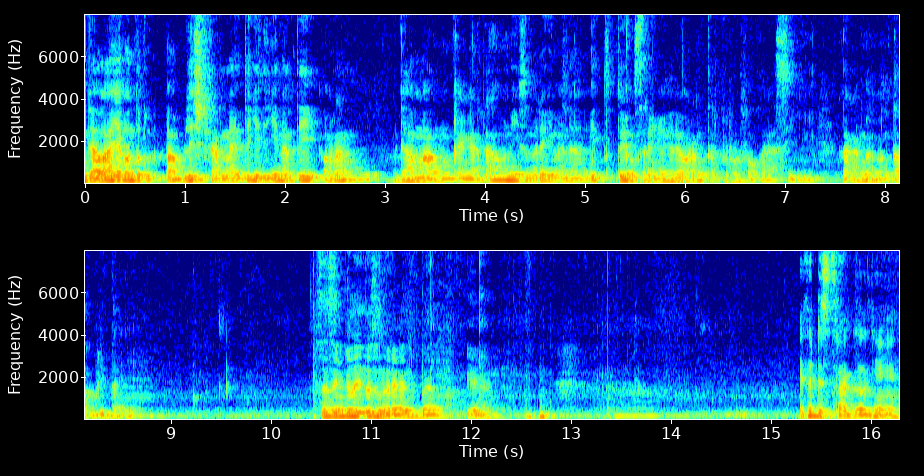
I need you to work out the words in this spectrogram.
nggak layak untuk publish karena itu jadinya nanti orang gamang kayak nggak tahu nih sebenarnya gimana itu tuh yang sering akhirnya orang terprovokasi karena nggak lengkap beritanya sesimpel itu sebenarnya but ya itu the struggle-nya ya?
